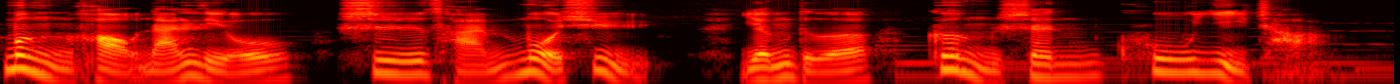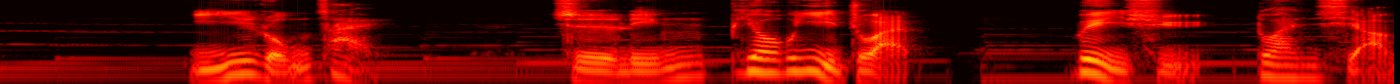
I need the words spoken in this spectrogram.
梦好难留，诗残莫续，赢得更深哭一场。仪容在，只灵标一转，未许端详。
